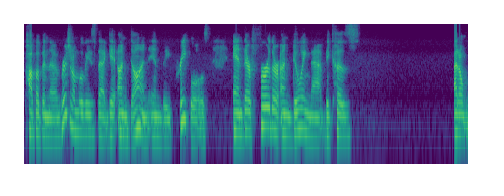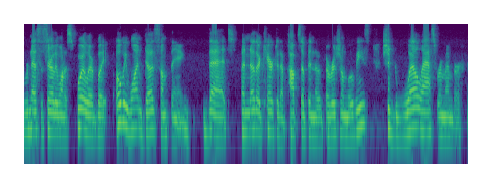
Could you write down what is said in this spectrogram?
pop up in the original movies that get undone in the prequels, and they're further undoing that because I don't necessarily want to spoiler, but Obi Wan does something that another character that pops up in the original movies should well ass remember.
